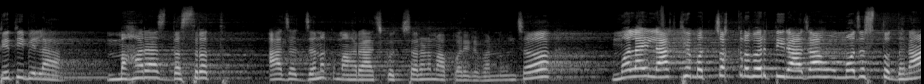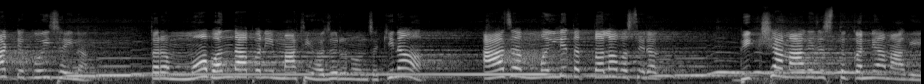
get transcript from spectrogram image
त्यति बेला महाराज दशरथ आज जनक महाराजको चरणमा परेर भन्नुहुन्छ मलाई लाग्थ्यो म चक्रवर्ती राजा हुँ म जस्तो धनाढ्य कोही छैन। तर म भन्दा पनि माथि हजुर हुनुहुन्छ। किन? आज मैले त तल बसेर भिक्षा मागे जस्तो कन्या मागे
